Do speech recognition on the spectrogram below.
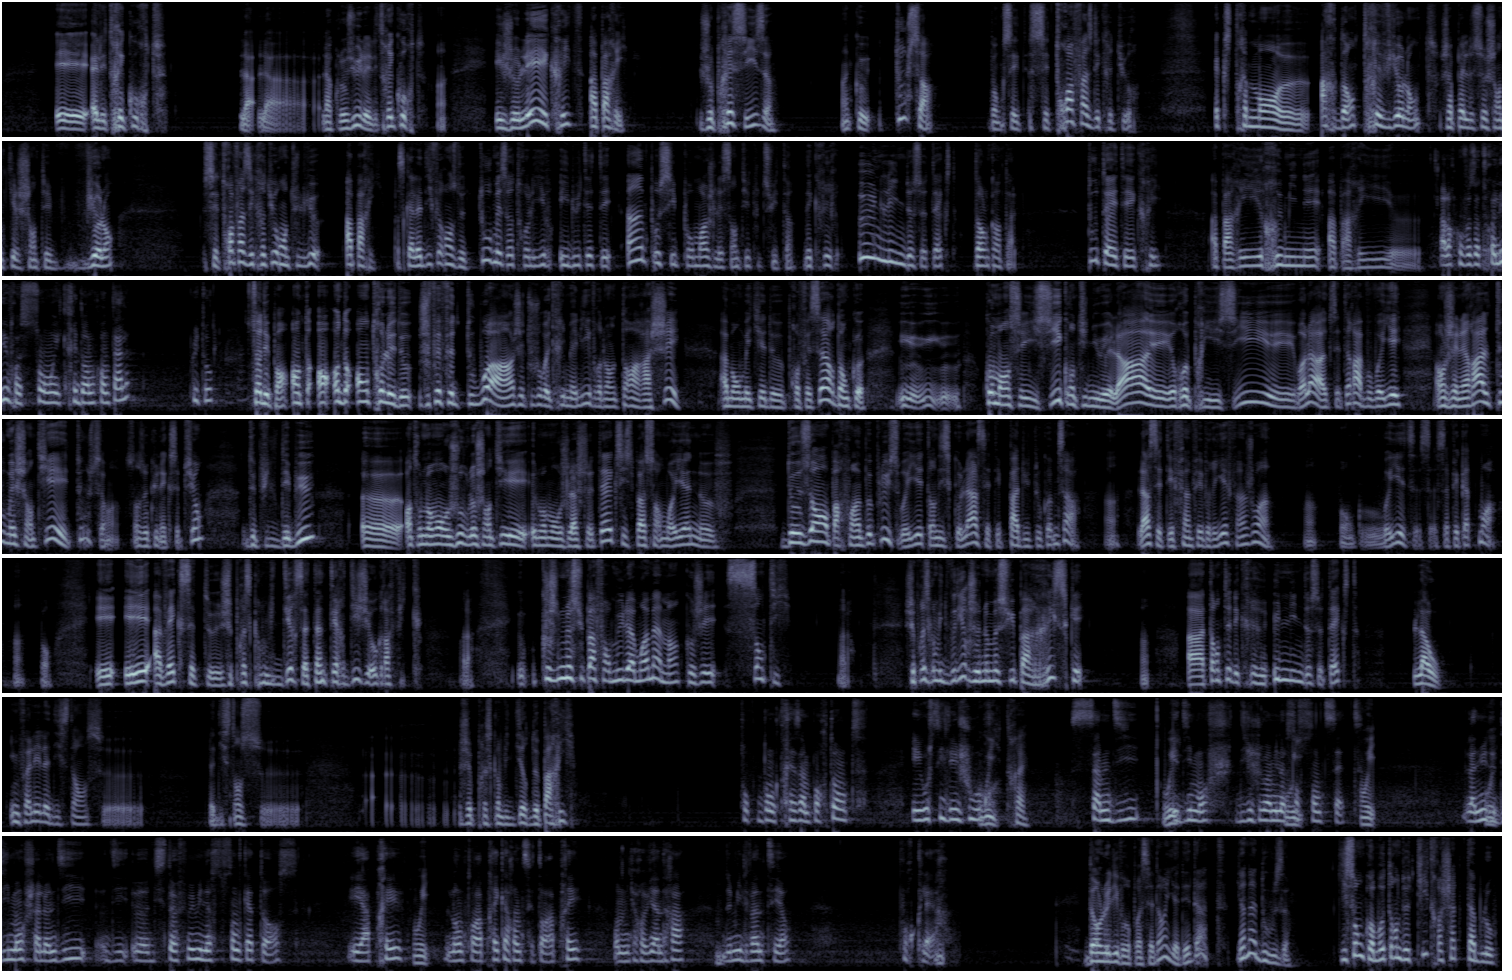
Et elle est très courte. La, la, clausule, elle est très courte. Hein. Et je l'ai écrite à Paris. Je précise hein, que tout ça, donc c'est trois phases d'écriture, extrêmement euh, ardente, très violente. J'appelle ce chantier le chantier violent. Ces trois phases d'écriture ont eu lieu à Paris. Parce qu'à la différence de tous mes autres livres, il eût été impossible pour moi, je l'ai senti tout de suite, hein, d'écrire une ligne de ce texte dans le Cantal. Tout a été écrit à Paris, ruminé à Paris. Euh. Alors que vos autres livres sont écrits dans le Cantal Plutôt? Ça dépend. Entre, les deux. Je fais feu de tout bois. Hein. J'ai toujours écrit mes livres dans le temps arraché à mon métier de professeur. Donc, euh, commencer ici, continuer là, et repris ici, et voilà, etc. Vous voyez, en général, tous mes chantiers, tous, hein, sans aucune exception, depuis le début, euh, entre le moment où j'ouvre le chantier et le moment où je lâche le texte, il se passe en moyenne euh, deux ans, parfois un peu plus, vous voyez, tandis que là, c'était pas du tout comme ça. Hein. Là, c'était fin février, fin juin. Hein. Donc, vous voyez, ça, fait quatre mois. Bon. Et, avec cette, j'ai presque envie de dire, cet interdit géographique que je ne me suis pas formulé à moi-même, hein, que j'ai senti. J'ai presque envie de vous dire, je ne me suis pas risqué hein, à tenter d'écrire une ligne de ce texte là-haut. Il me fallait la distance, euh, la distance, j'ai presque envie de dire, de Paris. donc très importantes, et aussi les jours. Oui, très. Samedi Oui. et dimanche 10 juin 1967. Oui. La nuit Oui. de dimanche à lundi di- euh, 19 mai 1974. Et après, Oui. longtemps après, 47 ans après, on y reviendra, Mm. 2021, pour Claire. Dans le livre précédent, il y a des dates. Il y en a 12, qui sont comme autant de titres à chaque tableau.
